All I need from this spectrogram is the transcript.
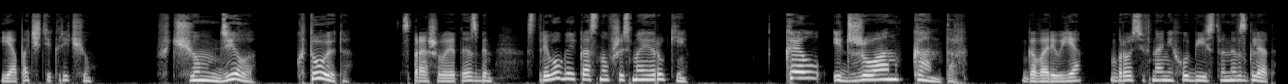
Я почти кричу. «В чем дело? Кто это?» — спрашивает Эсбин, с тревогой коснувшись моей руки. «Кэл и Джоан Кантер», — говорю я, бросив на них убийственный взгляд.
